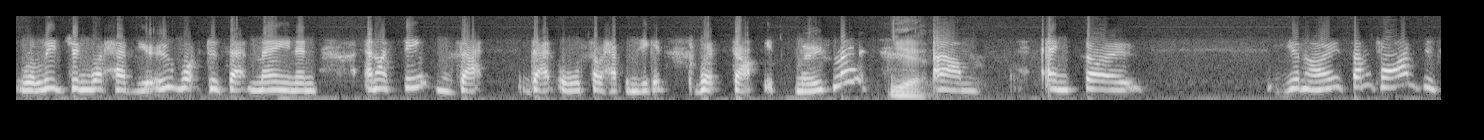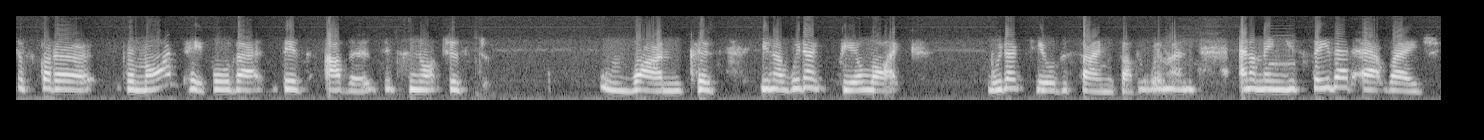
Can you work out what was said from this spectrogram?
religion, what have you? What does that mean? And, and I think that that also happens. You get swept up in movement. Yeah. Um, and so, you know, sometimes you just got to remind people that there's others. It's not just one because, you know, we don't feel like, we don't feel the same as other women. And I mean, you see that outrage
